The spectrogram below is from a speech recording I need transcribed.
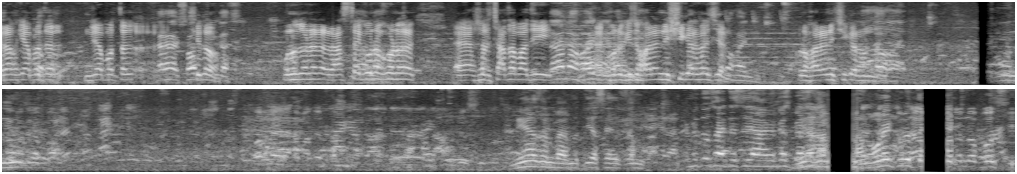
এরাও কি আপনাদের নিরাপত্তা হ্যাঁ হ্যাঁ সব ছিল? কোনো ধরনের রাস্তায় কোনো কোনো আসলে চাঁদাবাজি কোনো কিছু হয়রানির শিকার হয়েছেন? কোনো হয়নি। কোনো হয়রানির শিকার হন না নিয়ে যান ভাই আমরা দিয়া চাই আমি তো চাইতেছি আমি বেশ অনেক দূরে বলছি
